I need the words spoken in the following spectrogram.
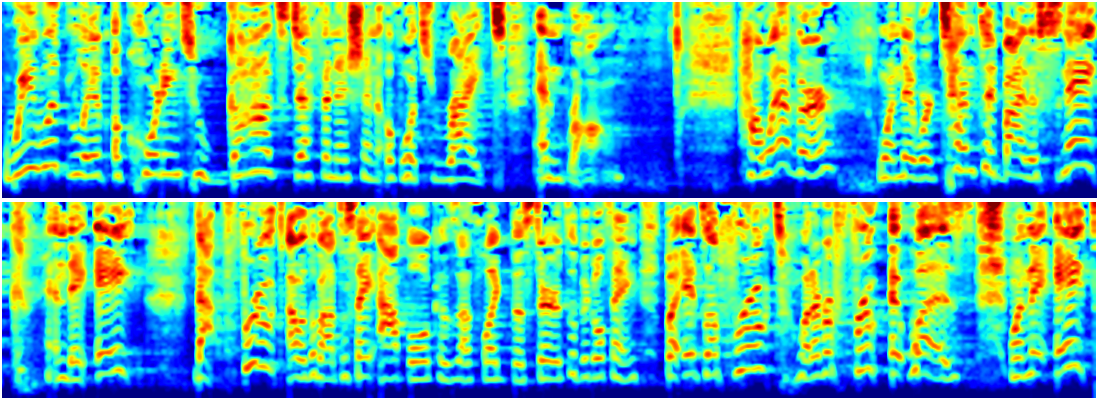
we would live according to God's definition of what's right and wrong. However, when they were tempted by the snake and they ate that fruit, I was about to say apple because that's like the stereotypical thing, but it's a fruit, whatever fruit it was. When they ate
